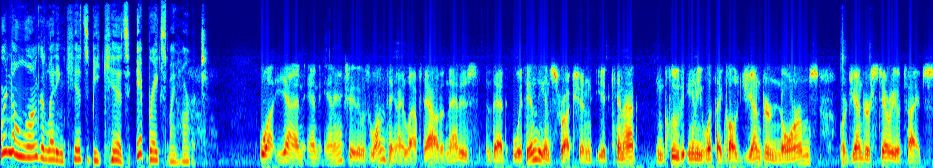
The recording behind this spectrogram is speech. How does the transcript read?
we're no longer letting kids be kids. It breaks my heart. Well, yeah, and, and, and actually, there was one thing I left out, and that is that within the instruction, it cannot include any what they call gender norms or gender stereotypes.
